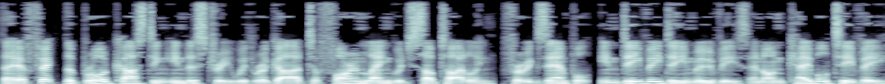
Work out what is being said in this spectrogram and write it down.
They affect the broadcasting industry with regard to foreign language subtitling, for example, in DVD movies and on cable TV.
